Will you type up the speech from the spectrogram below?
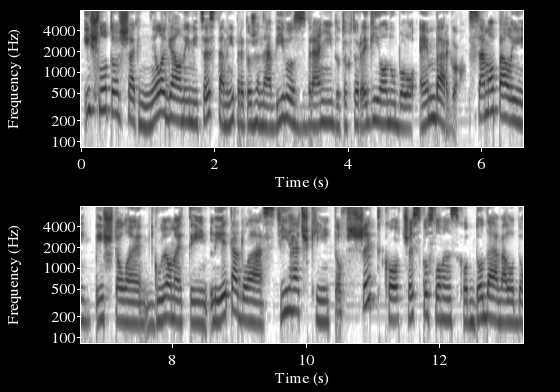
Išlo to však nelegálnymi cestami, pretože na vývoz zbraní do tohto regiónu bolo embargo. Samopaly, pištole, guľomety, lietadlá, stíhačky, to všetko Československo dodávalo do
